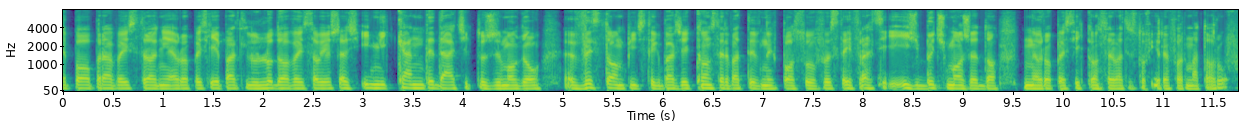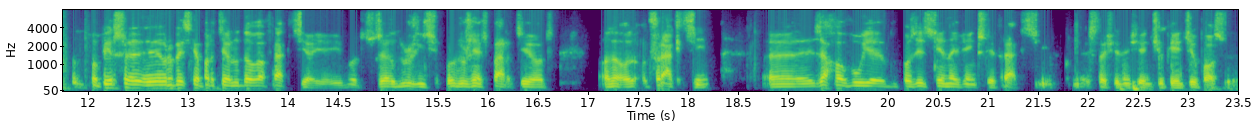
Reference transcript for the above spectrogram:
Y, po prawej stronie Europejskiej Partii Ludowej są jeszcze inni kandydaci, którzy mogą wystąpić z tych bardziej konserwatywnych posłów z tej frakcji i iść być może do europejskich konserwatystów i reformatorów? Po pierwsze, Europejska Partia Ludowa, frakcja jej, bo trzeba odróżnić, odróżniać partię od, od, od frakcji E, zachowuje pozycję największej frakcji, 175 posłów.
